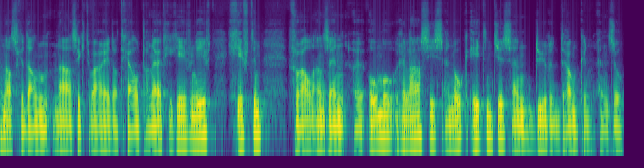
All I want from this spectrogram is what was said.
En als je dan nazicht waar hij dat geld aan uitgegeven heeft, giften, vooral aan zijn uh, homo-relaties en ook etentjes en dure dranken en zo.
